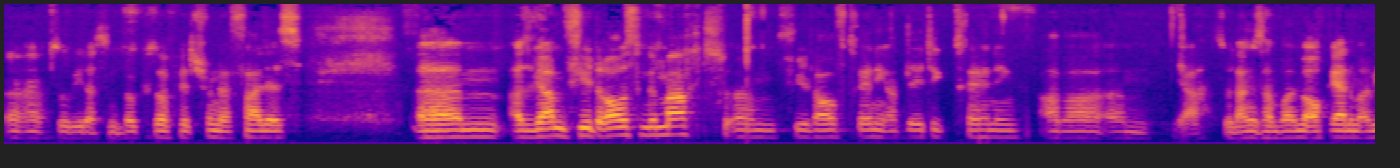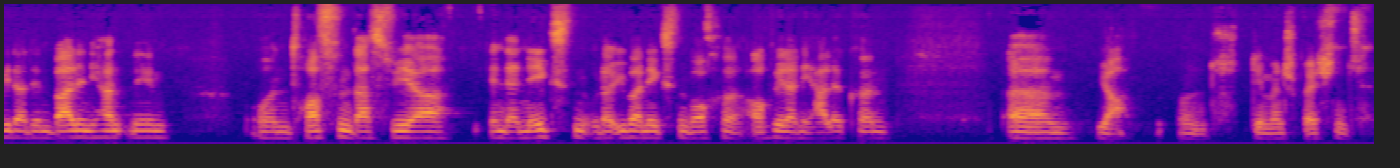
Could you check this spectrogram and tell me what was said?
äh, so wie das in Birkesdorf jetzt schon der Fall ist. Ähm, also wir haben viel draußen gemacht, ähm, viel Lauftraining, Athletiktraining, aber ähm, ja, so langsam wollen wir auch gerne mal wieder den Ball in die Hand nehmen und hoffen, dass wir in der nächsten oder übernächsten Woche auch wieder in die Halle können. Ähm, ja, und dementsprechend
